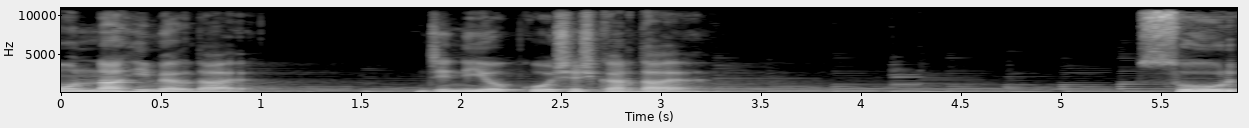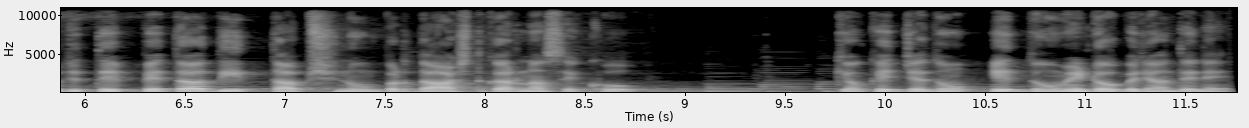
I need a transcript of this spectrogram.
ਓਨਾ ਹੀ ਮਿਲਦਾ ਹੈ, ਜਿੰਨੀ ਉਹ ਕੋਸ਼ਿਸ਼ ਕਰਦਾ ਹੈ। ਸੂਰਜ ਤੇ ਪਿਤਾ ਦੀ ਤਪਸ਼ ਨੂੰ ਬਰਦਾਸ਼ਤ ਕਰਨਾ ਸਿੱਖੋ, ਕਿਉਂਕਿ ਜਦੋਂ ਇਹ ਦੋਵੇਂ ਡੁੱਬ ਜਾਂਦੇ ਨੇ,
